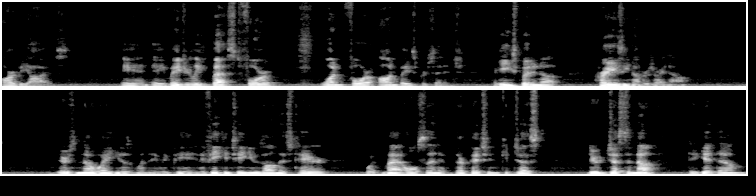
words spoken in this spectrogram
RBIs and a major league best 414 on base percentage. Like He's putting up crazy numbers right now. There's no way he doesn't win the MVP. And if he continues on this tear with Matt Olson, if their pitching could just do just enough to get them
